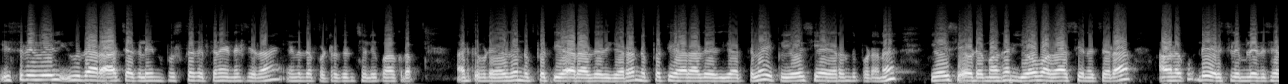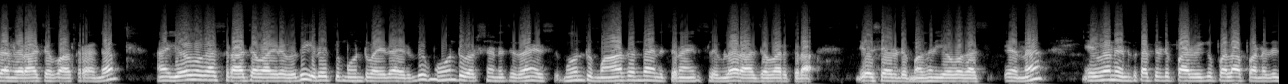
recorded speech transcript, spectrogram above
இஸ்ரேவேல் யூதா ராஜாக்களின் புஸ்தகத்தில் என்ன செய்யலாம் எழுதப்பட்டிருக்குன்னு சொல்லி பார்க்கிறோம். அடுத்தபடியாக முப்பத்தி ஆறாவது அதிகாரம். முப்பத்தி ஆறாவது அதிகாரத்தில் இப்ப யோசியா இறந்து போடன யோசியாவோட மகன் யோபகாசி என்ன செய்றான் அவனை கொண்டு எரிசிலமில் என்ன செய்யறாங்க ராஜா பாக்குறாங்க யோககாஸ் ராஜாவாகிறவது இருபத்தி மூன்று வயதா இருந்து மூன்று வருஷம் நினைச்சுதான் மூன்று மாதம் தான் நினைச்சான் இஸ்லாம்ல ராஜாவா இருக்கிறான் யோசியாருடைய மகன் யோககாஸ் ஏன்னா இவன் எனக்கு கத்தருடைய பார்வைக்கு பலா பண்ணதே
